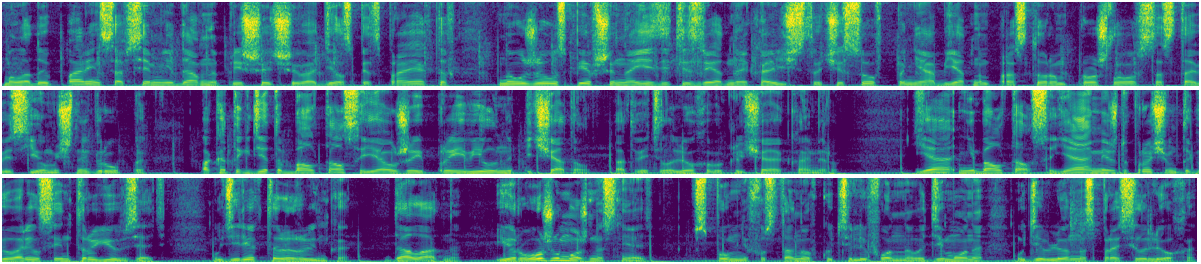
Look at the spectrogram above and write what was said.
молодой парень, совсем недавно пришедший в отдел спецпроектов, но уже успевший наездить изрядное количество часов по необъятным просторам прошлого в составе съемочной группы. «Пока ты где-то болтался, я уже и проявил и напечатал», — ответил Леха, выключая камеру. Я не болтался. Я, между прочим, договорился интервью взять у директора рынка. Да ладно. И рожу можно снять? Вспомнив установку телефонного Димона, удивленно спросил Леха.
